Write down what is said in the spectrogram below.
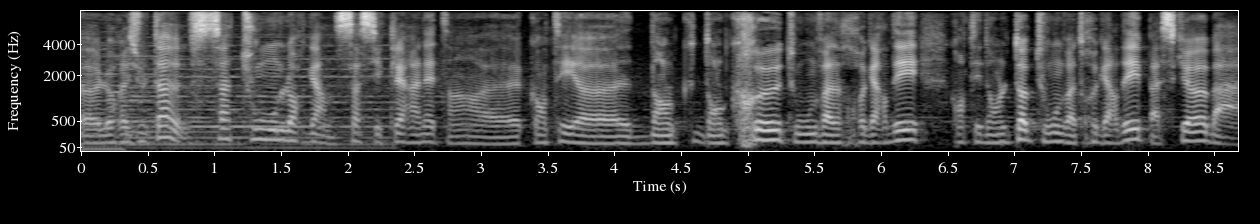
euh, le résultat, ça, tout le monde le regarde. Ça, c'est clair et net. Hein. Euh, quand tu euh, dans, le, creux, tout le monde va te regarder. Quand tu dans le top, tout le monde va te regarder parce que, bah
